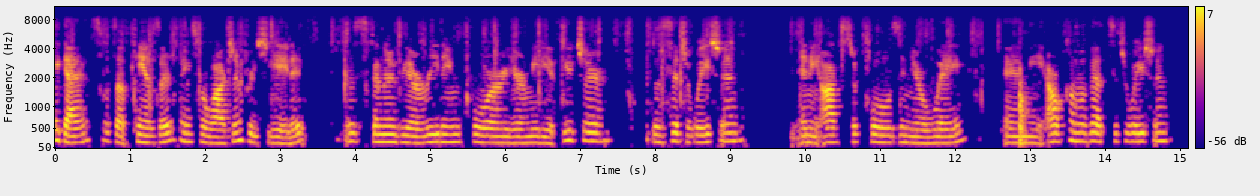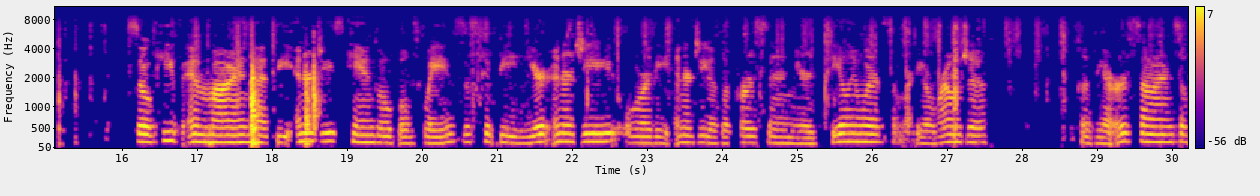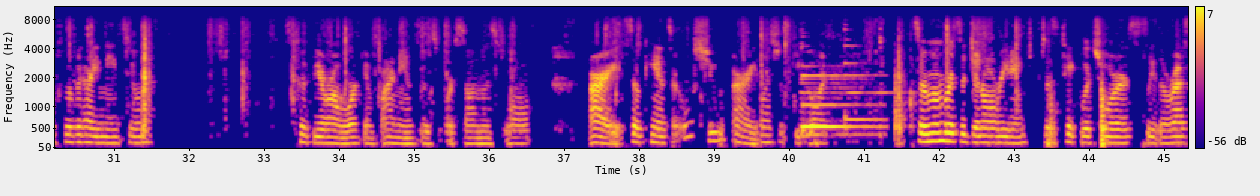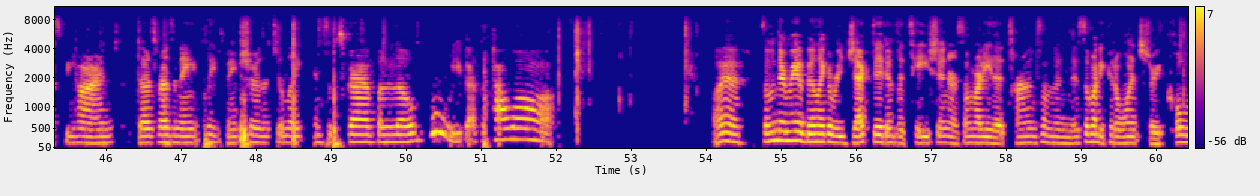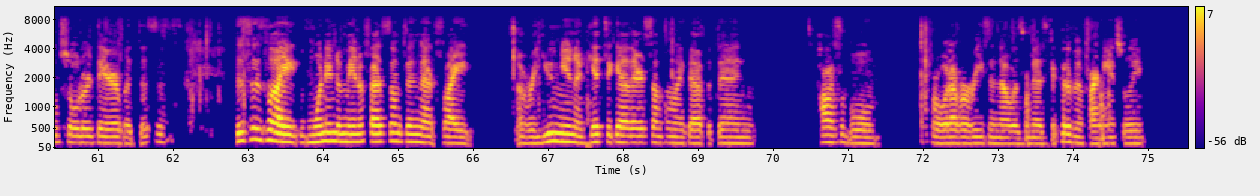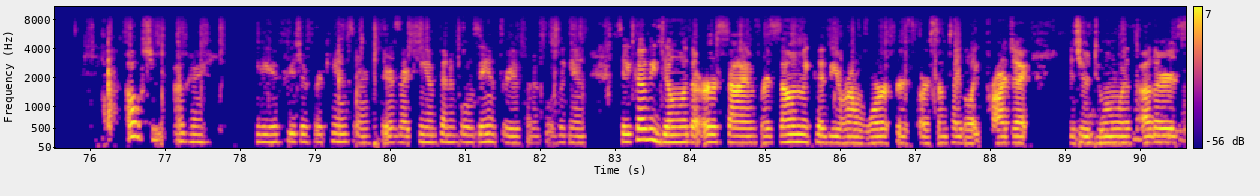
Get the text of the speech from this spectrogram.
Hey guys, what's up, Cancer? Thanks for watching. Appreciate it. This is going to be a reading for your immediate future, the situation, any obstacles in your way, and the outcome of that situation. So keep in mind that the energies can go both ways. This could be your energy or the energy of the person you're dealing with, somebody around you. Could be an earth sign, so flip it how you need to. Could be around work and finances for some as well. Alright, so Cancer. Oh, shoot. Alright, let's just keep going. So remember, it's a general reading. Just take what's yours, leave the rest behind. Does resonate, please make sure that you like and subscribe below. Ooh, you got the power. Oh yeah, some there may have been like a rejected invitation or somebody that turned something. Somebody could have went straight cold shouldered there, but this is this is like wanting to manifest something that's like a reunion, a get together, something like that. But then it's possible for whatever reason that was missed. It could have been financially. Oh shoot. Okay. Immediate future for Cancer. There's our King of Pentacles and Three of Pentacles again. So you could be dealing with the Earth sign. For some, it could be around work or, or some type of like project that you're doing with others.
